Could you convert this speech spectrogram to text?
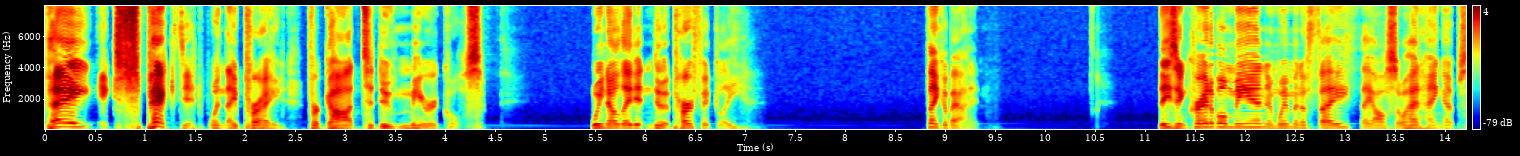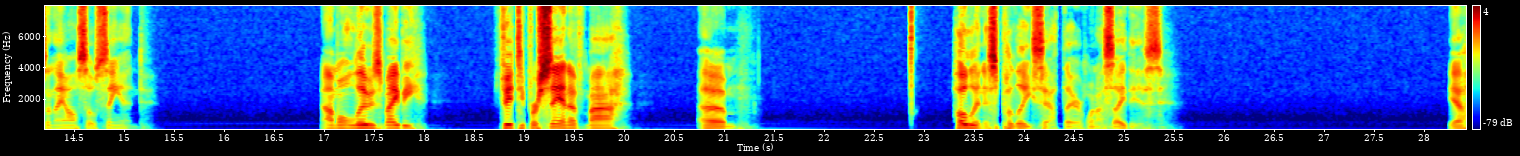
They expected when they prayed for God to do miracles. We know they didn't do it perfectly. Think about it. These incredible men and women of faith, they also had hangups and they also sinned. I'm going to lose maybe 50% of my um, holiness police out there when I say this. Yeah,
